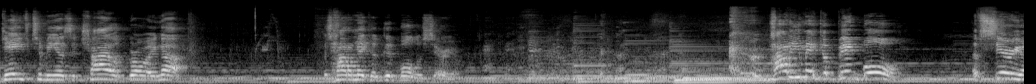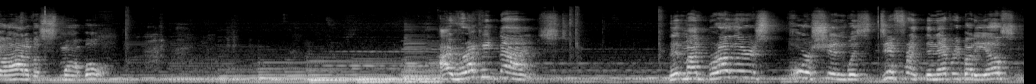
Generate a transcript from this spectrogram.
gave to me as a child growing up is how to make a good bowl of cereal. How do you make a big bowl of cereal out of a small bowl? I recognized that my brother's portion was different than everybody else's,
